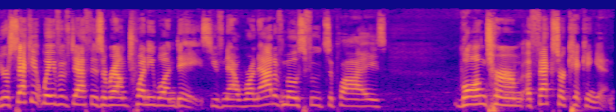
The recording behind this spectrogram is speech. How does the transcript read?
Your second wave of death is around 21 days. You've now run out of most food supplies. Long term effects are kicking in.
